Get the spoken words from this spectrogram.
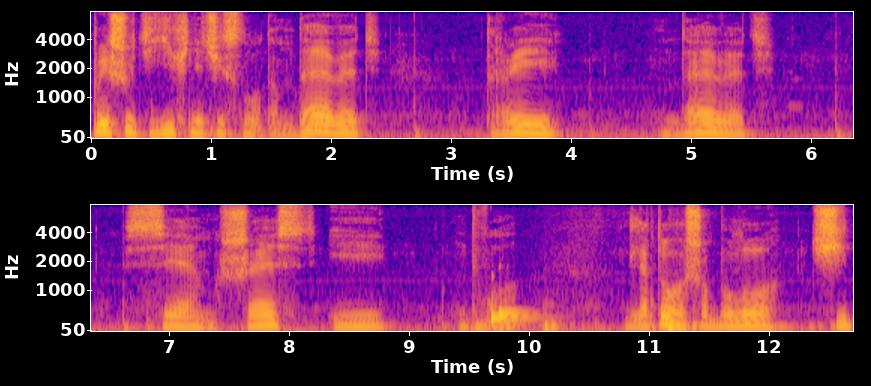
пишуть їхнє число. Там 9, 3, 9, 7, 6 і 2. Для того, щоб було чіт...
